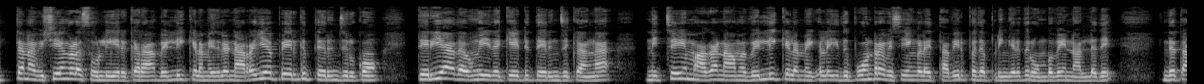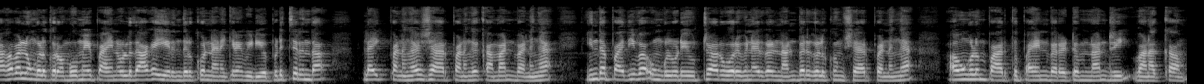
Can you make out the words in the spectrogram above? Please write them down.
இத்தனை விஷயங்களை சொல்லியிருக்கிறேன். வெள்ளிக்கிழமை இதில் நிறைய பேருக்கு தெரிஞ்சிருக்கும். தெரியாதவங்க இதை கேட்டு தெரிஞ்சுக்காங்க. நிச்சயமாக நாம் வெள்ளிக்கிழமைகளை இது போன்ற விஷயங்களை தவிர்ப்பது அப்படிங்கிறது ரொம்பவே நல்லது. இந்த தகவல் உங்களுக்கு ரொம்பவுமே பயனுள்ளதாக இருந்திருக்கும்னு நினைக்கிறேன். வீடியோ பிடிச்சிருந்தா லைக் பண்ணுங்கள் ஷேர் பண்ணுங்கள் கமெண்ட் பண்ணுங்கள் இந்த பதிவை உங்களுடைய உற்றார் உறவினர்கள் நண்பர்களுக்கும் ஷேர் பண்ணுங்கள் அவங்களும் பார்த்து பயன்பெறட்டும். நன்றி வணக்கம்.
